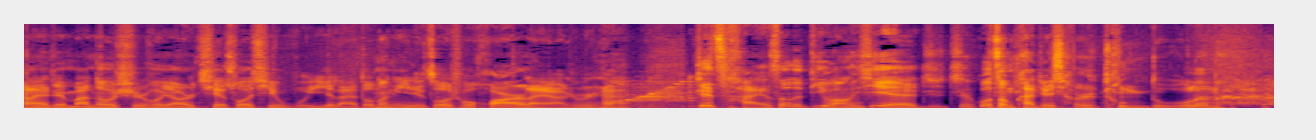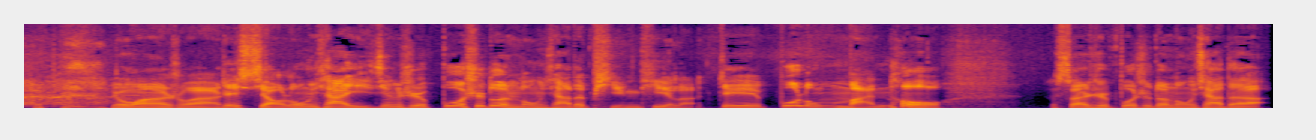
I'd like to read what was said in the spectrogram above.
看来这馒头师傅要是切磋起武艺来，都能给你做出花来呀，是不是？这彩色的帝王蟹，这这我怎么感觉像是中毒了呢？有网友说啊，这小龙虾已经是波士顿龙虾的平替了，这波龙馒头算是波士顿龙虾的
